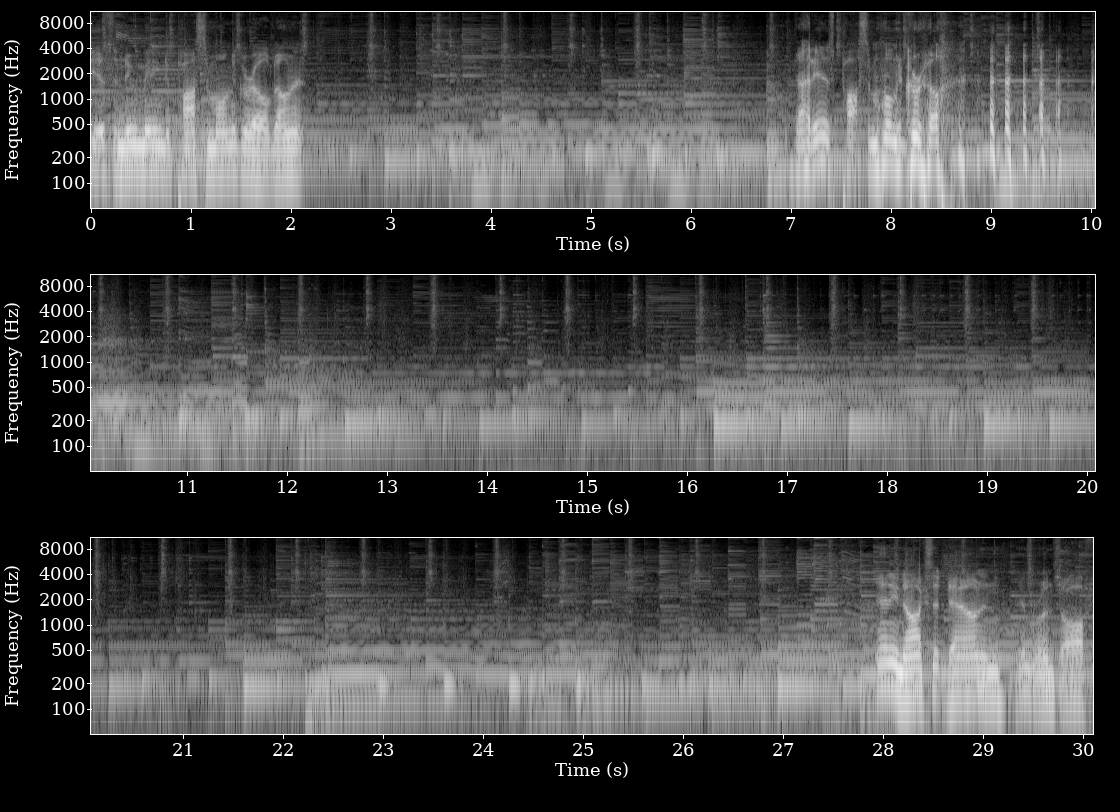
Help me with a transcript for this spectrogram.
Gives a new meaning to possum on the grill, don't it? That is possum on the grill. and he knocks it down and, and runs off.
